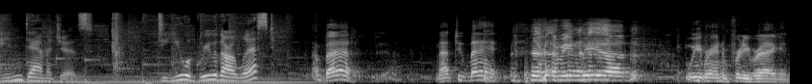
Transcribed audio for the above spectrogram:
in damages. Do you agree with our list? Not bad. Not too bad. I mean, we, uh, we ran them pretty ragged.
